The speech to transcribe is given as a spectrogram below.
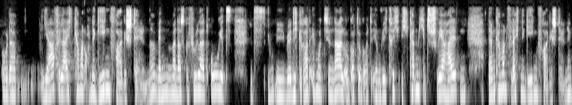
Oder ja, vielleicht kann man auch eine Gegenfrage stellen. Ne? Wenn man das Gefühl hat, oh, jetzt, jetzt irgendwie werde ich gerade emotional, oh Gott, oh Gott, irgendwie, ich, krieg, ich kann mich jetzt schwer halten, dann kann man vielleicht eine Gegenfrage stellen. Ne?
